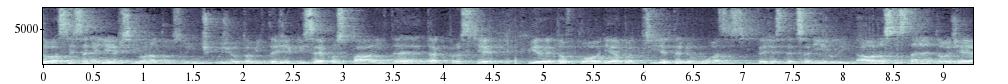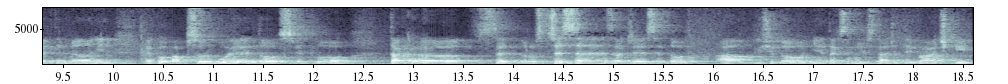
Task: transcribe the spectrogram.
To vlastně se neděje přímo na tom sluníčku, že jo? To víte, že když se jako spálíte, tak prostě chvíli je to v pohodě a pak přijdete domů a zjistíte, že jste celý rudý. A ono se stane to, že jak ten melanin jako absorbuje to světlo, tak uh, se roztřese, zahřeje se to a když je to hodně, tak se může stát, že ty váčky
